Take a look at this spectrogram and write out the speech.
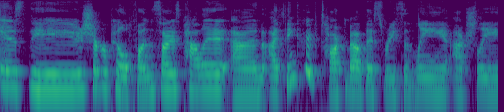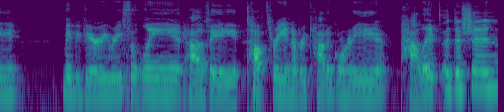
is the Sugarpill Fun Size palette, and I think I've talked about this recently, actually, maybe very recently. I have a top three in every category palette edition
